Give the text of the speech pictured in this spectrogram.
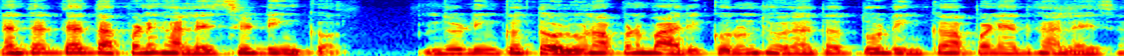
नंतर त्यात आपण घालायचं डिंक. जो डिंक तळून आपण बारीक करून ठेवला तर तो डिंक आपण यात घालायचा.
